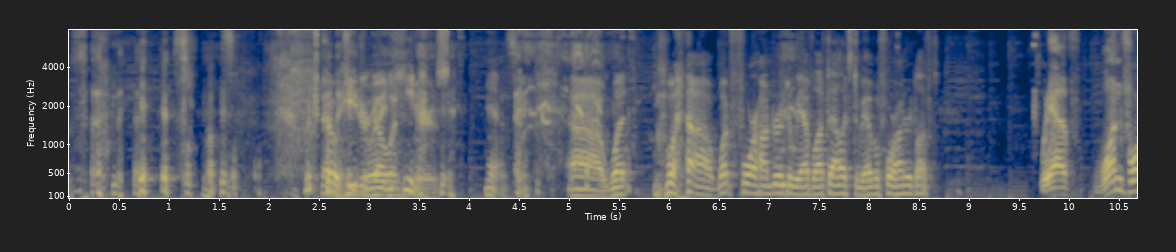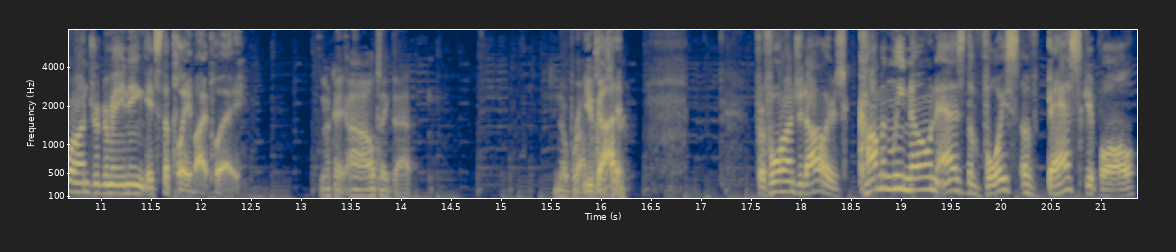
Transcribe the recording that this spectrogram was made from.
Which coach the heater going? Heaters. yeah. So, uh, what what uh, what 400 do we have left, Alex? Do we have a 400 left? We have one 400 remaining. It's the play-by-play. Okay, uh, I'll take that. No problem. You got it. For $400, commonly known as the voice of basketball,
